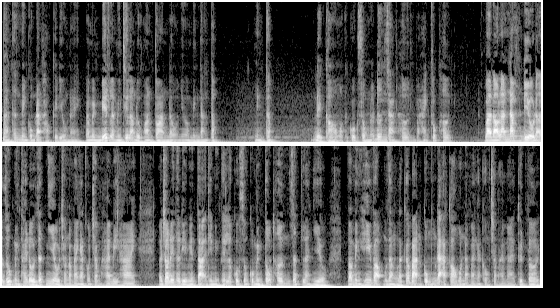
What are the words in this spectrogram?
Bản thân mình cũng đang học cái điều này và mình biết là mình chưa làm được hoàn toàn đâu, nhưng mà mình đang tập. Mình tập để có một cái cuộc sống nó đơn giản hơn và hạnh phúc hơn và đó là năm điều đã giúp mình thay đổi rất nhiều trong năm 2022 và cho đến thời điểm hiện tại thì mình thấy là cuộc sống của mình tốt hơn rất là nhiều. Và mình hy vọng rằng là các bạn cũng đã có một năm 2022 tuyệt vời.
